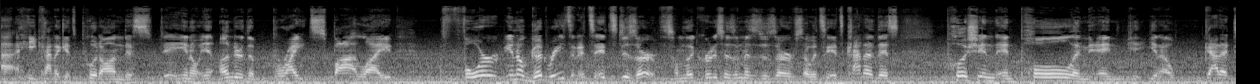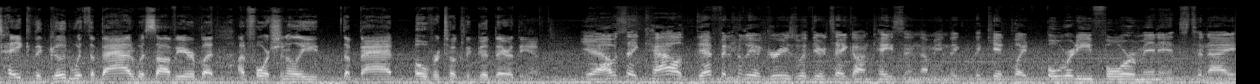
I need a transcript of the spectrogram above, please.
uh, he kind of gets put on this, you know, in, under the bright spotlight for you know good reason. It's it's deserved. Some of the criticism is deserved. So it's it's kind of this push and, and pull and and you know got to take the good with the bad with Sahvir, but unfortunately the bad overtook the good there at the end. Yeah, I would say Cal definitely agrees with your take on Cason. I mean, the, the kid played 44 minutes tonight,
